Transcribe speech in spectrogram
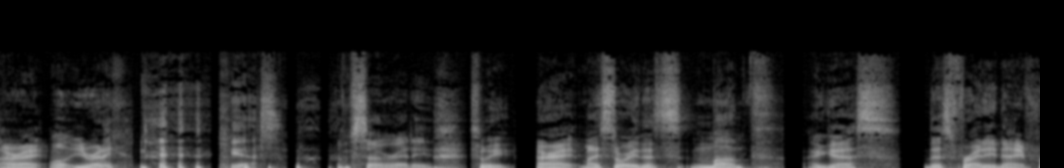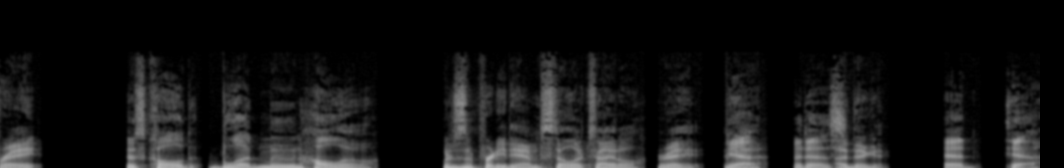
All right. Well, you ready? yes. I'm so ready. Sweet. All right. My story this month, I guess, this Friday night, right, is called Blood Moon Hollow, which is a pretty damn stellar title, right? Yeah, it is. I dig it. It, yeah.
